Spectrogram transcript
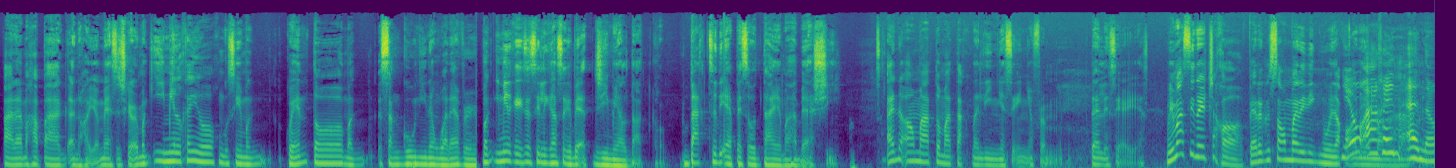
Para makapag ano kayo, message kayo or mag-email kayo kung gusto niyo magkwento, magsangguni ng whatever. Mag-email kayo sa siligangsagabi at gmail.com. Back to the episode tayo mga beshi. Ano ang mga tumatak na linya sa inyo from teleseries? May mga sinerch ako, pero gusto kong marinig muna kung Yung ano yung akin, mga... ano,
